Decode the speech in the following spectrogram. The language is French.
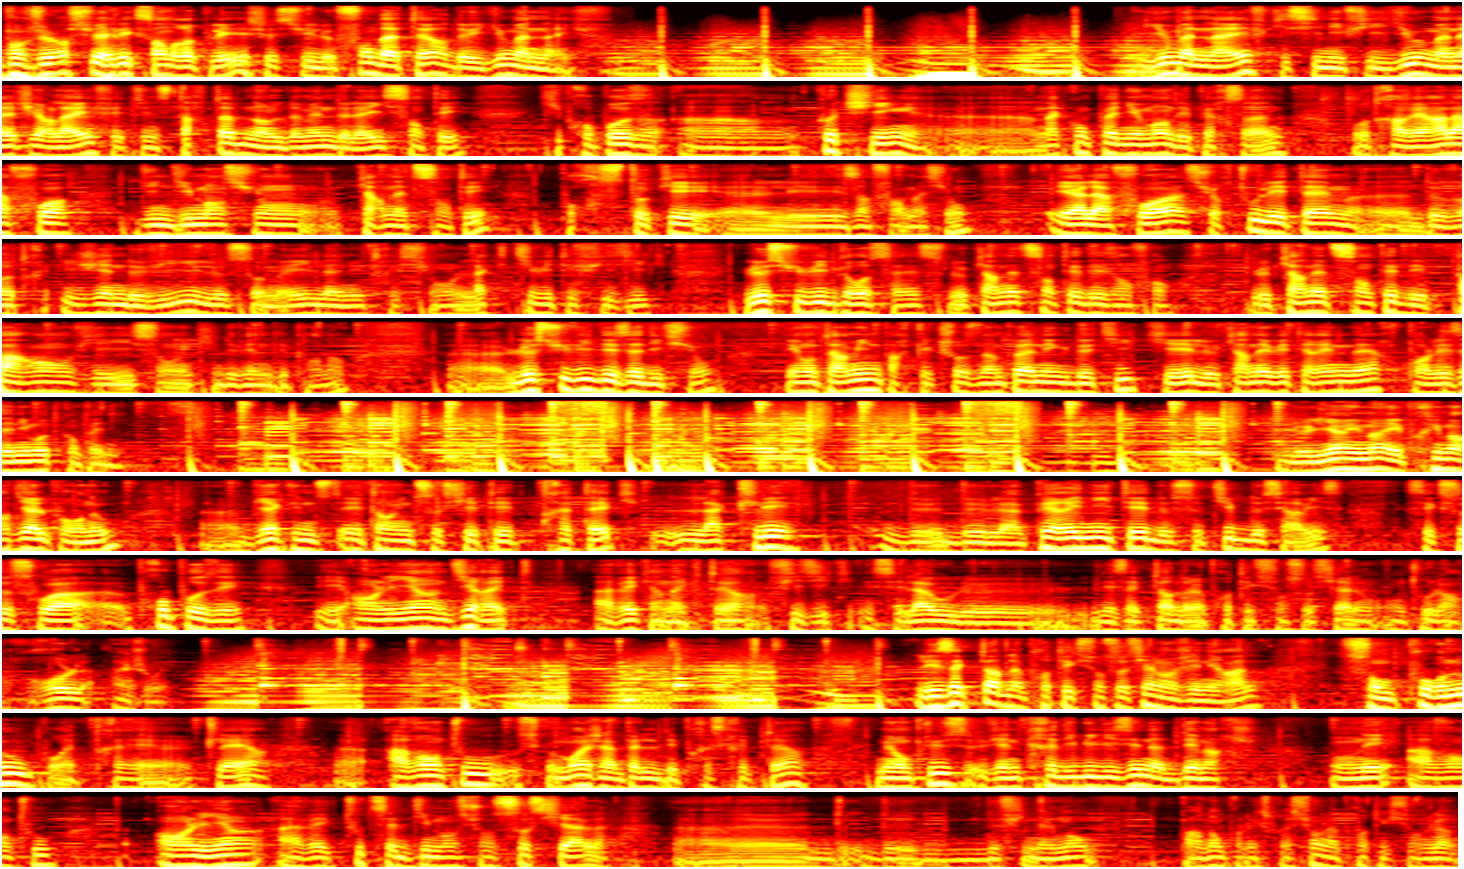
Bonjour, je suis Alexandre Play, je suis le fondateur de Human Life. Human Life, qui signifie You Manage Your Life, est une start-up dans le domaine de la e-santé qui propose un coaching, euh, un accompagnement des personnes au travers à la fois d'une dimension carnet de santé pour stocker euh, les informations et à la fois sur tous les thèmes euh, de votre hygiène de vie, le sommeil, la nutrition, l'activité physique, le suivi de grossesse, le carnet de santé des enfants, le carnet de santé des parents vieillissants et qui deviennent dépendants, le suivi des addictions et on termine par quelque chose d'un peu anecdotique qui est le carnet vétérinaire pour les animaux de compagnie. Le lien humain est primordial pour nous. Euh, bien qu'étant une société très tech, la clé de, la pérennité de ce type de service, c'est que ce soit euh, proposé et en lien direct avec un acteur physique. Et c'est là où les acteurs de la protection sociale ont tout leur rôle à jouer. Les acteurs de la protection sociale en général sont pour nous, pour être très euh, clair, avant tout ce que moi j'appelle des prescripteurs, mais en plus viennent crédibiliser notre démarche. On est avant tout en lien avec toute cette dimension sociale euh, de, finalement, pardon pour l'expression, la protection de l'homme.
